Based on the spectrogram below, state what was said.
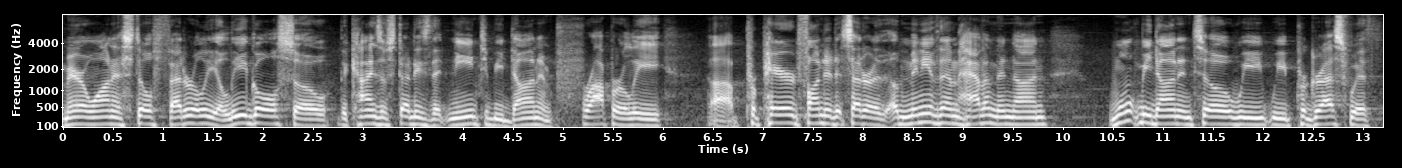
Marijuana is still federally illegal, so the kinds of studies that need to be done and properly uh, prepared, funded, et cetera, many of them haven't been done, won't be done until we, we progress with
